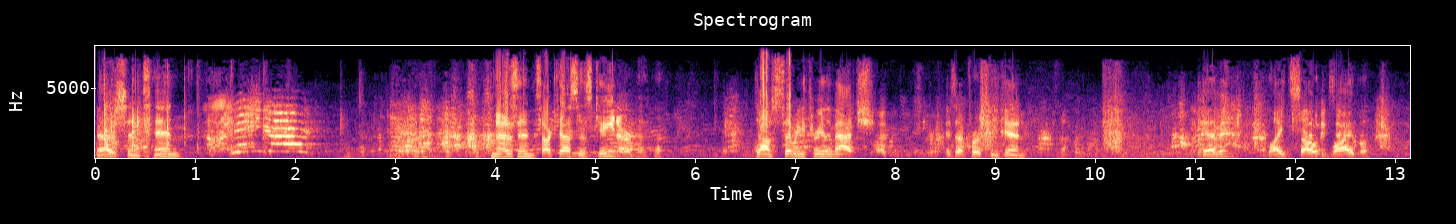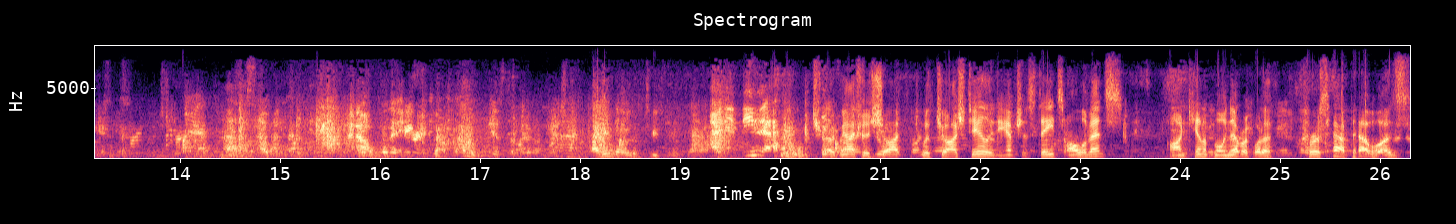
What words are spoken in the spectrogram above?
Madison, 10. Madison, Sarkassus gainer. Down 73 in the match. Is that first one again. Evan, lights out, Riva. I didn't know it was two strings out. Terrific match with, shot with Josh Daly, New Hampshire State's all events on Kenneth Mully Network. What a first half that was.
